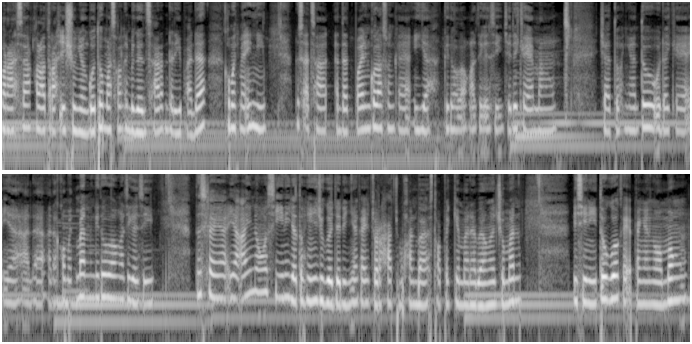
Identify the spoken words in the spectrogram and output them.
merasa kalau trust issue-nya gue tuh masalah lebih besar daripada komitmen ini. Terus at, at that point gue langsung kayak iya gitu loh ngerti gak sih? Jadi kayak emang jatuhnya tuh udah kayak ya ada ada komitmen gitu loh ngerti gak sih? Terus kayak ya I know sih ini jatuhnya juga jadinya kayak curhat bukan bahas topik gimana banget. Cuman di sini tuh gue kayak pengen ngomong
